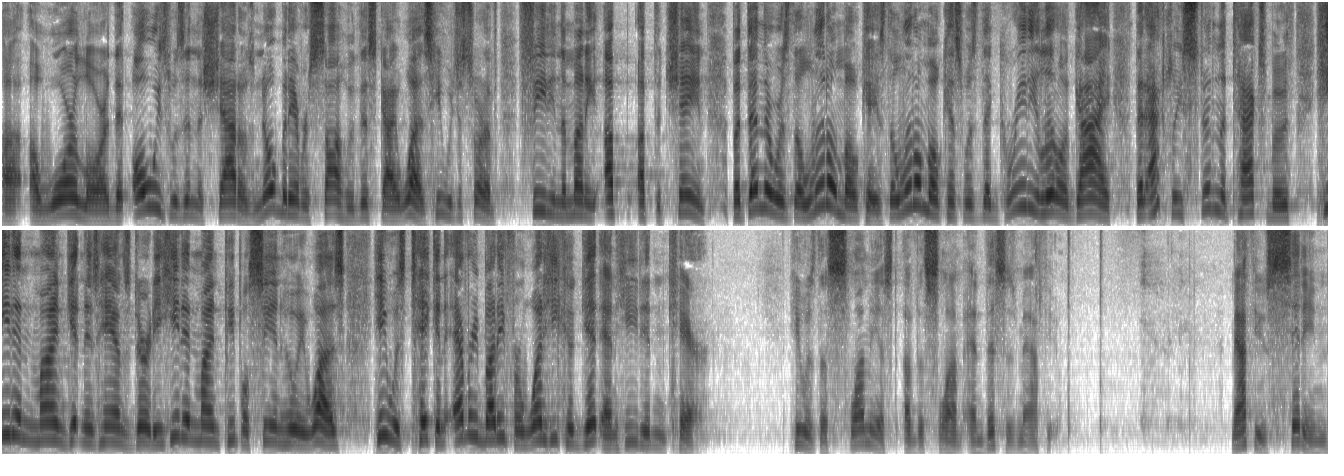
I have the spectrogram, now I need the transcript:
a, a, warlord that always was in the shadows. Nobody ever saw who this guy was. He was just sort of feeding the money up, up the chain. But then there was the little Mokes. The little Mokes was the greedy little guy that actually stood in the tax booth. He didn't mind getting his hands dirty, he didn't mind people seeing who he was. He was taking everybody for what he could get, and he didn't care. He was the slummiest of the slum, and this is Matthew. Matthew's sitting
